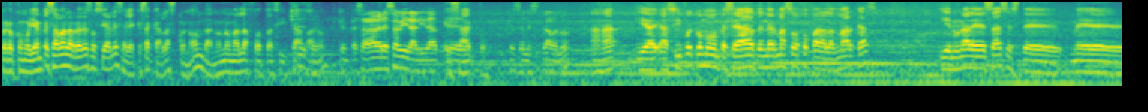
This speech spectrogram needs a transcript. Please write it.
Pero como ya empezaban las redes sociales, había que sacarlas con onda, no nomás la foto así Sí, chafa, sí, ¿no? Que empezar a ver esa viralidad que, Exacto. que se necesitaba, ¿no? Ajá, y así fue como empecé a tener más ojo para las marcas y en una de esas este, me,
